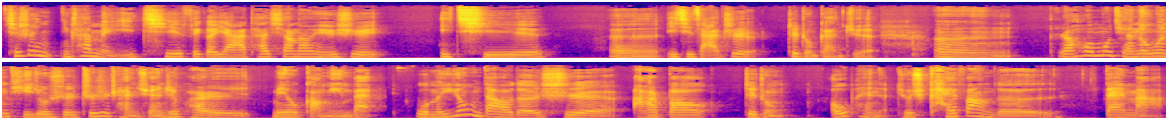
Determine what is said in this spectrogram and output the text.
其实你看，每一期飞哥鸭，它相当于是一期，呃，一期杂志这种感觉，嗯。然后目前的问题就是知识产权这块没有搞明白。我们用到的是 R 包这种。Open 的就是开放的代码，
